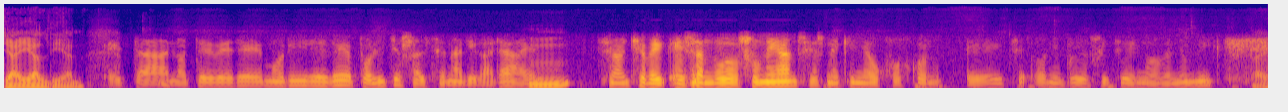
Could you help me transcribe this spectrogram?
jaialdian. Eta note bere morir ere politxo saltzen ari gara, eh? Mm. Ontxe be- esan duzunean, zesnekin hau joko e, honi buruz hitz genunik, Bai.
